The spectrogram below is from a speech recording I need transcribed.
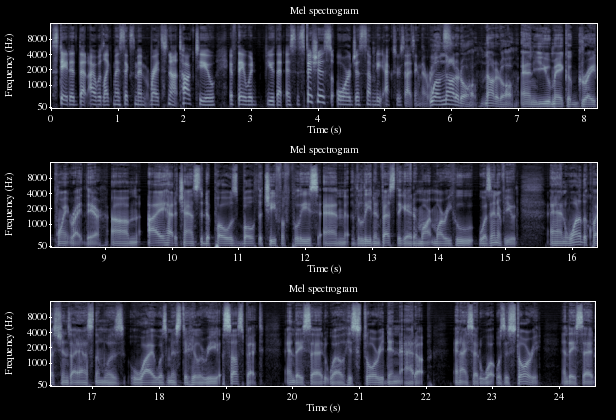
stated that I would like my Sixth Amendment rights to not talk to you, if they would view that as suspicious or just somebody exercising their rights. Well, not at all. Not at all. And you make a great point right there. Um, I had a chance to depose both the chief of police and the lead investigator, Mark Murray, who was interviewed. And one of the questions I asked them was, why was Mr. Hillary a suspect? And they said, well, his story didn't add up. And I said, what was his story? And they said,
